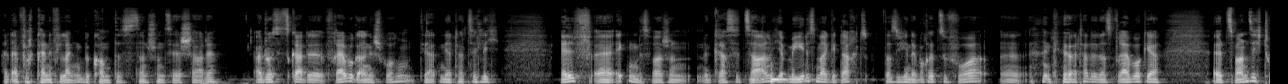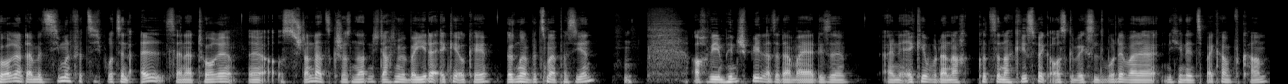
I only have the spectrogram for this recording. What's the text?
halt einfach keine Flanken bekommt. Das ist dann schon sehr schade. Aber du hast jetzt gerade Freiburg angesprochen, die hatten ja tatsächlich elf äh, Ecken, das war schon eine krasse Zahl. Ich habe mir jedes Mal gedacht, dass ich in der Woche zuvor äh, gehört hatte, dass Freiburg ja äh, 20 Tore und damit 47 Prozent all seiner Tore äh, aus Standards geschossen hat. Und ich dachte mir bei jeder Ecke, okay, irgendwann wird's mal passieren. Auch wie im Hinspiel, also da war ja diese eine Ecke, wo danach kurz danach Griesbeck ausgewechselt wurde, weil er nicht in den Zweikampf kam.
